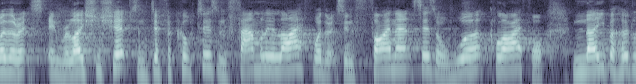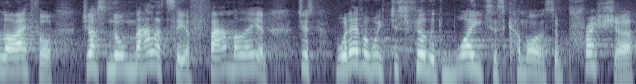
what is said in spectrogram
whether it's in relationships and difficulties and family life, whether it's in finances or work life or neighborhood life or just normality of family and just whatever we just feel that weight has come on us and pressure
